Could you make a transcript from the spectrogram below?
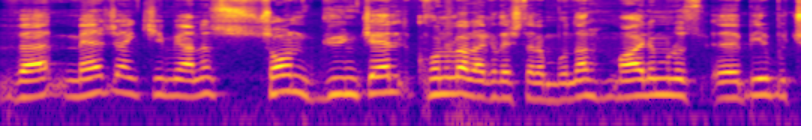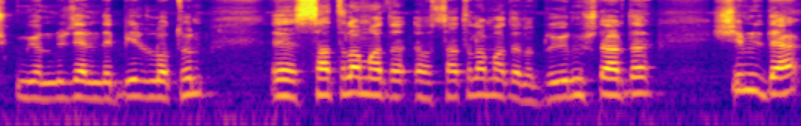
Ve Mercan Kimya'nın son güncel konular arkadaşlarım bunlar. Malumunuz e, bir buçuk milyonun üzerinde bir lotun e, satılamadı, e, satılamadığını duyurmuşlardı. Şimdi de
